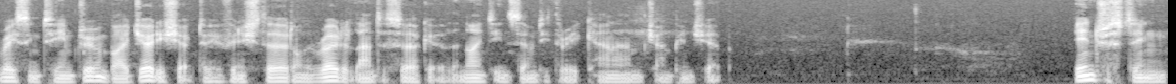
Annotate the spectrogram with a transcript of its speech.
racing team, driven by Jody Scheckter, who finished third on the Road Atlanta circuit of the 1973 Can-Am Championship. Interesting,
